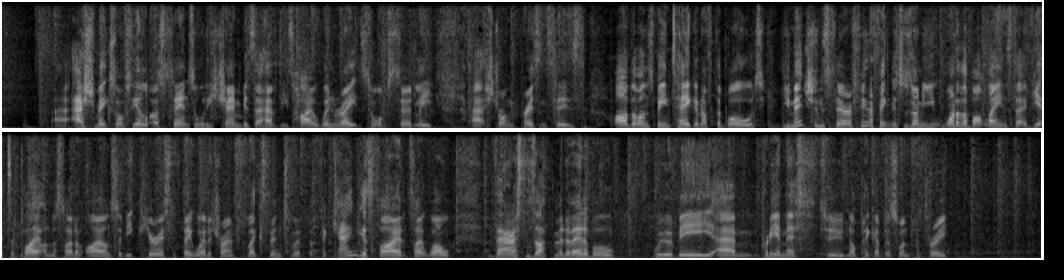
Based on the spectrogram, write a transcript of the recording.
uh, Ashe makes obviously a lot of sense. All these champions that have these high win rates or absurdly uh, strong presences are the ones being taken off the board. You mentioned Seraphine. I think this is only one of the bot lanes that have yet to play it on the side of Ion, so I'd be curious if they were to try and flex into it. But for Kanga's side, it's like, well, Varus is up and available. We would be um, pretty amiss to not pick up this one for free.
